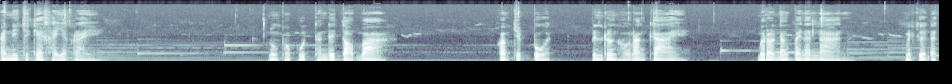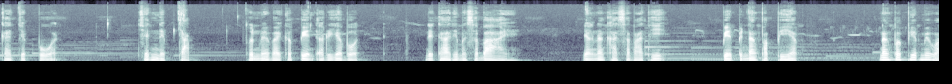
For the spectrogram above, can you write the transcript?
อันนี้จะแก้ไขอย่างไร หลวงพ่อพุธท่านได้ตอบว่า ความเจ็บปวดเป็นเรื่องของร่างกาย เมื่อเรานั่งไปนานๆ มันเกิดอาการเจ็บปวด เช่นเหน็บจับ ทนไม่ไหวก็เปลี่ยนอริยบท ในท่าที่มันสบาย อย่างนั่งขัดสมาธิ เปลี่ยนเป็นนั่งพับเพียบ นั่งพับเพียบไม่ไหว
